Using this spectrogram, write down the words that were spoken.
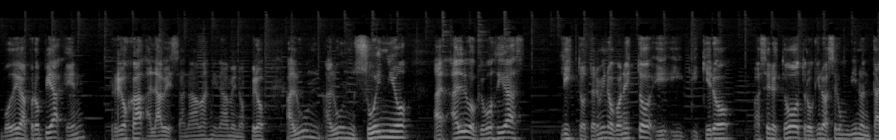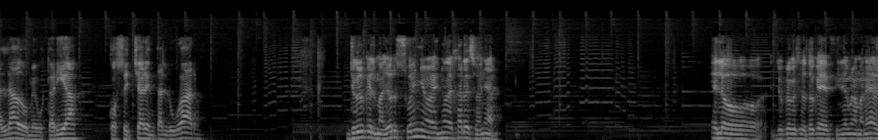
bodega propia en Rioja Alavesa, nada más ni nada menos. Pero algún, algún sueño, algo que vos digas, listo, termino con esto y, quiero hacer esto otro, quiero hacer un vino en tal lado, me gustaría cosechar en tal lugar. Yo creo que el mayor sueño es no dejar de soñar. Es lo, yo creo que se lo toque definir de alguna manera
